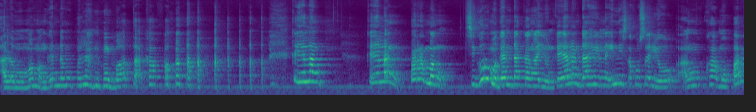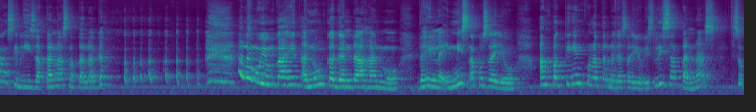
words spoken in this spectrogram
Alam mo, ma'am, ang ganda mo pala nung bata ka pa. kaya lang, kaya lang, para mang, siguro maganda ka ngayon. Kaya lang dahil nainis ako sa iyo, ang mukha mo parang si Liza Tanas na talaga. Kahit anong kagandahan mo, dahil nainis ako sa iyo, ang pagtingin ko na talaga sa iyo is Liza Tanas. So,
